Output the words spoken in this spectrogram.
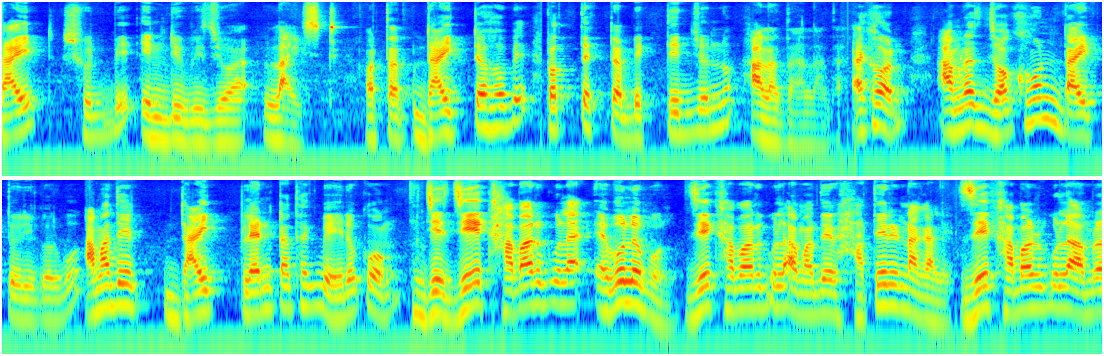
ডায়েট শুড বি ইন্ডিভিজুয়ালাইজড অর্থাৎ ডায়েটটা হবে প্রত্যেকটা ব্যক্তির জন্য আলাদা আলাদা। এখন আমরা যখন ডায়েট তৈরি করব, আমাদের ডায়েট প্ল্যানটা থাকবে এরকম যে যে খাবারগুলো অ্যাভেলেবল যে খাবারগুলো আমাদের হাতের নাগালে, যে খাবারগুলো আমরা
